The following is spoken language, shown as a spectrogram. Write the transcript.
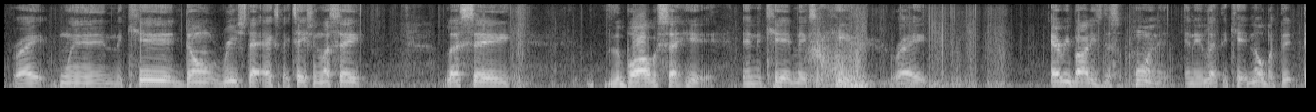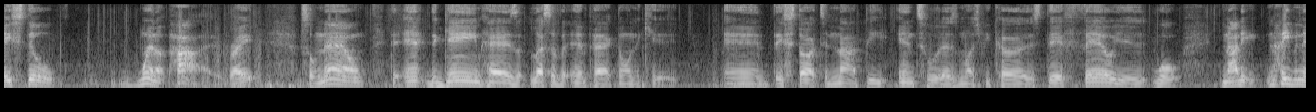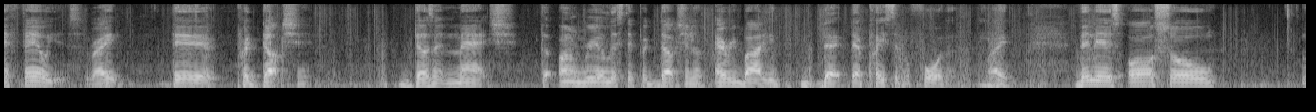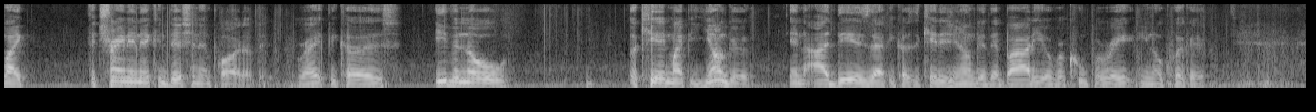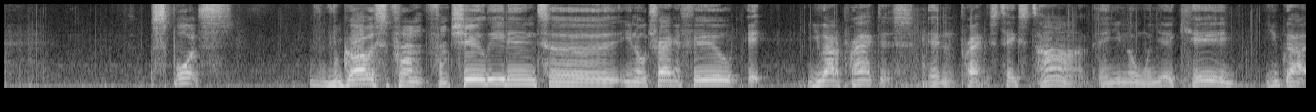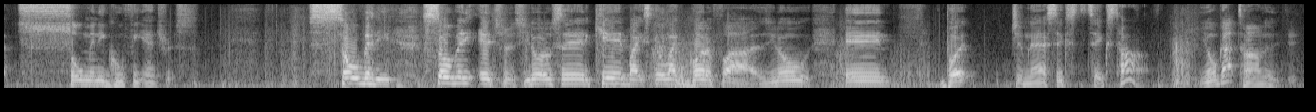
right? When the kid don't reach that expectation, let's say, let's say the bar was set here and the kid makes it here, right? Everybody's disappointed and they let the kid know, but they, they still went up high, right? So now the the game has less of an impact on the kid, and they start to not be into it as much because their failures, well, not e- not even their failures, right? Their production doesn't match the unrealistic production of everybody that that placed it before them, right? Mm-hmm. Then there's also like the training and conditioning part of it, right? Because even though a kid might be younger, and the idea is that because the kid is younger, their body will recuperate, you know, quicker. Sports, regardless from from cheerleading to you know track and field, it you gotta practice, and practice takes time. And you know when you're a kid, you got so many goofy interests so many, so many interests. You know what I'm saying? The kid might still like butterflies, you know, and but gymnastics takes time. You don't got time to.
